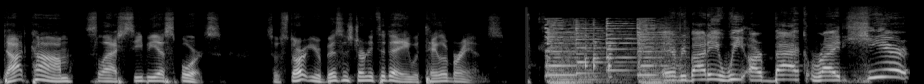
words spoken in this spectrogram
dot com slash CBS Sports. So start your business journey today with Tailor Brands. Hey everybody, we are back right here,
